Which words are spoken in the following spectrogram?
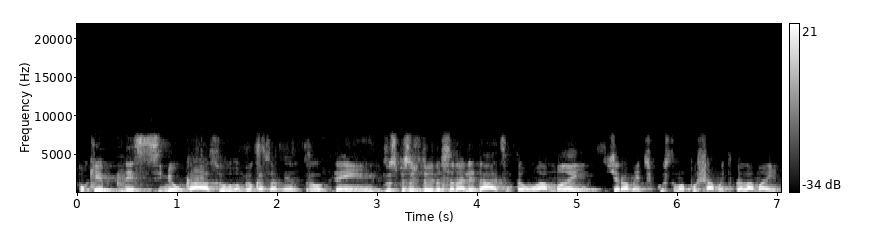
Porque nesse meu caso, o meu casamento tem duas pessoas de duas nacionalidades. Então a mãe geralmente costuma puxar muito pela mãe,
